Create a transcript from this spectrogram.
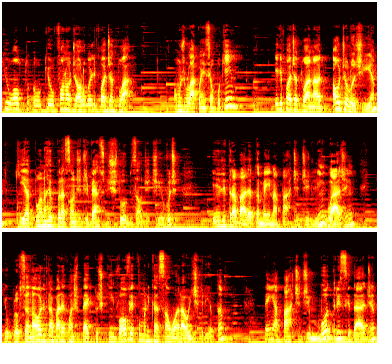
que o, que o fonoaudiólogo ele pode atuar. Vamos lá conhecer um pouquinho? Ele pode atuar na audiologia, que atua na recuperação de diversos distúrbios auditivos. Ele trabalha também na parte de linguagem, que o profissional ele trabalha com aspectos que envolvem a comunicação oral e escrita. Tem a parte de motricidade,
